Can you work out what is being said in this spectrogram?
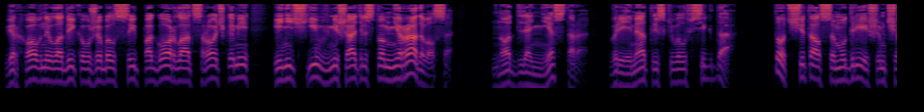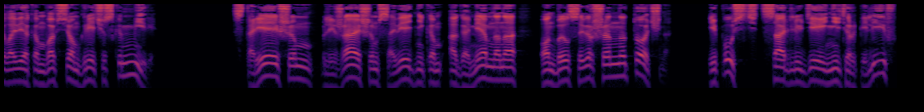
Верховный владыка уже был сыт по горло отсрочками и ничьим вмешательством не радовался. Но для Нестора время отыскивал всегда. Тот считался мудрейшим человеком во всем греческом мире. Старейшим, ближайшим советником Агамемнона он был совершенно точно. И пусть царь людей нетерпелив,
